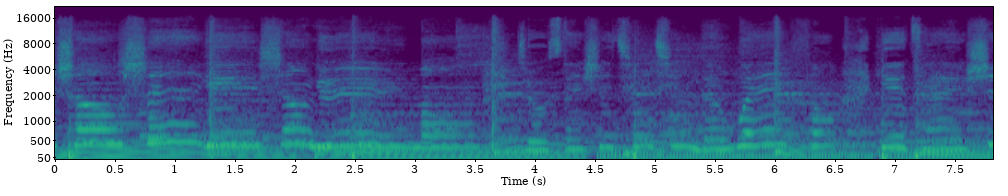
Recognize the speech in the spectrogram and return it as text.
受分手是一场预谋，就算是轻轻的微风，也在试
